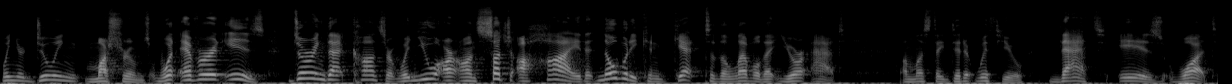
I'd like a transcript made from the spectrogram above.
when you're doing mushrooms, whatever it is, during that concert, when you are on such a high that nobody can get to the level that you're at unless they did it with you, that is what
